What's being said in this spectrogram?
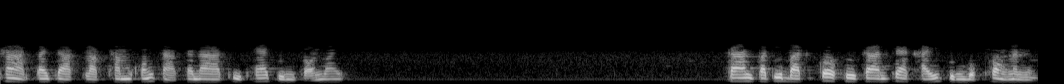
พลาดไปจากหลักธรรมของศาสนาที่แท้จริงสอนไว้ การปฏิบัติก็คือการแก้ไขสิ่งบกพร่องนั่นเอง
